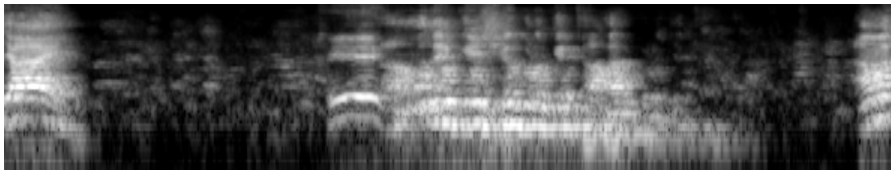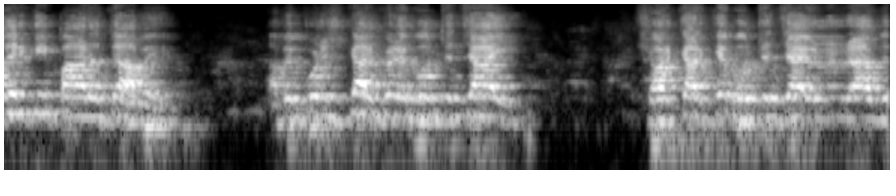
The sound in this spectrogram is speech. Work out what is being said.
চায়। আমাদেরকে সেগুলোকে কাভার করে হবে। আমাদেরকে পার হতে হবে। আমি পরিষ্কার করে বলতে চাই সরকারকে বলতে চাই অন্যান্য রাজ্য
